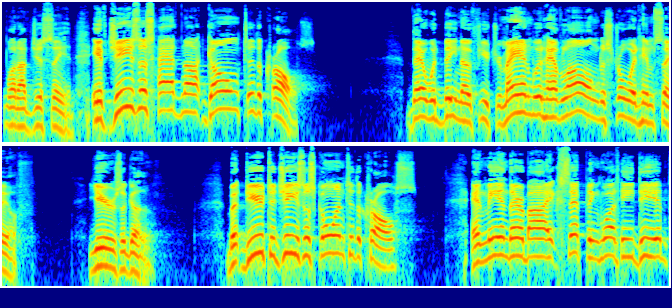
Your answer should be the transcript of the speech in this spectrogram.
what I've just said. If Jesus had not gone to the cross, there would be no future. Man would have long destroyed himself years ago. But due to Jesus going to the cross, and men thereby accepting what he did,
